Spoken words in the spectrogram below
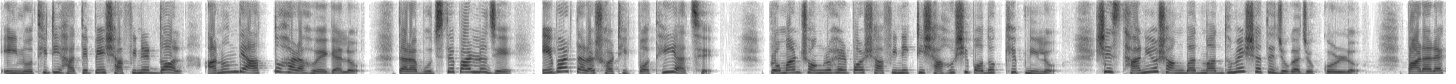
এই নথিটি হাতে পেয়ে শাফিনের দল আনন্দে আত্মহারা হয়ে গেল। তারা বুঝতে পারল যে এবার তারা সঠিক পথেই আছে। প্রমাণ সংগ্রহের পর শাফিন একটি সাহসী পদক্ষেপ নিল। সে স্থানীয় সংবাদ মাধ্যমের সাথে যোগাযোগ করল। পাড়ার এক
